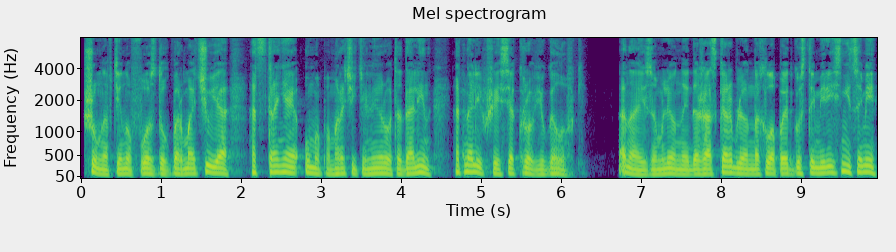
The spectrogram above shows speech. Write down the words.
Шумно втянув воздух, бормочу я, отстраняя умопомрачительный рот Адалин от налившейся кровью головки. Она изумленно и даже оскорбленно хлопает густыми ресницами,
